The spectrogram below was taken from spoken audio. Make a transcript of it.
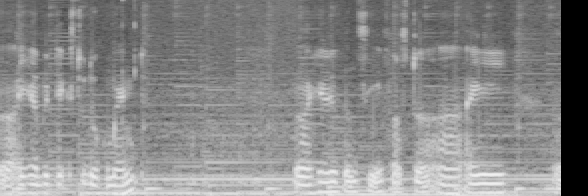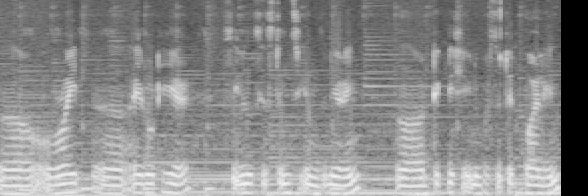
I have a text document. uh, here you can see first uh, I uh, write I wrote here civil systems engineering Technische Universität Berlin.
